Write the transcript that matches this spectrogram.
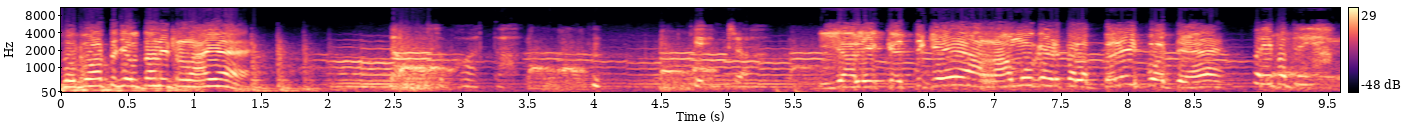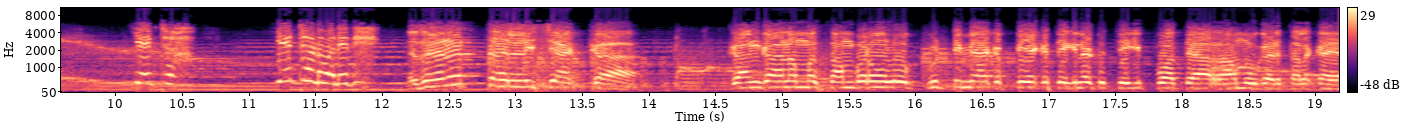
శుభవార్త చెబుతాను ఇట్లా రాయే. ఇవాళ ఈ కత్తికే ఆ రాము గారి తల బలైపోతే ఒరే భద్రయ్య అనేది? నిజమేనా తల్లి చెక్క గంగానమ్మ సంబరంలో గుడ్డి మేక పీక తెగినట్టు తెగిపోతే ఆ రాము గారి తలకాయ?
